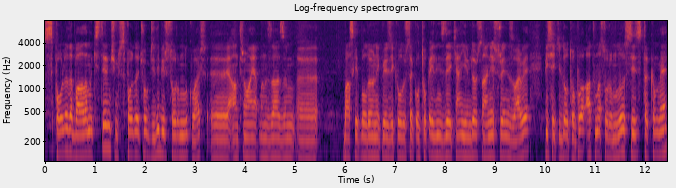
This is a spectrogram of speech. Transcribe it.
sporla da bağlamak isterim çünkü sporda çok ciddi bir sorumluluk var. Ee, antrenman yapmanız lazım. Ee, basketbolda örnek verecek olursak o top elinizdeyken 24 saniye süreniz var ve bir şekilde o topu atma sorumluluğu siz, takım ve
